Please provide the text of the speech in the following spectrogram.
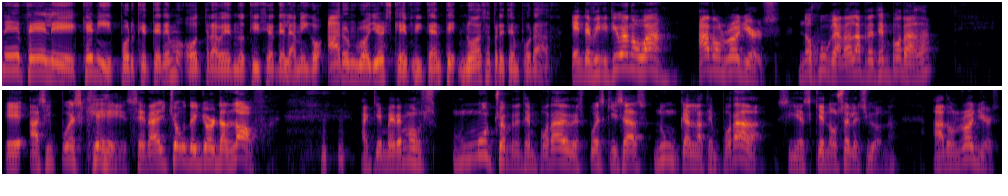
NFL, Kenny, porque tenemos otra vez noticias del amigo Aaron Rodgers que definitivamente no hace pretemporada. En definitiva no va. Aaron Rodgers no jugará la pretemporada. Eh, así pues que será el show de Jordan Love, a quien veremos mucho en pretemporada y después quizás nunca en la temporada, si es que no se lesiona. Aaron Rodgers.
